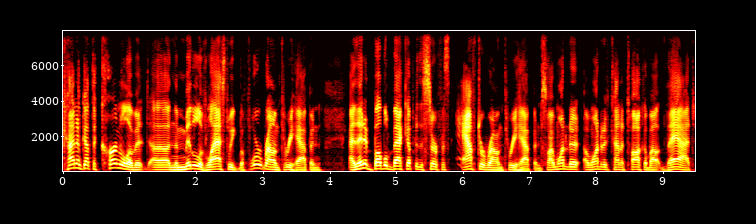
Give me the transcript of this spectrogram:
kind of got the kernel of it uh, in the middle of last week before round three happened, and then it bubbled back up to the surface after round three happened. So I wanted to I wanted to kind of talk about that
